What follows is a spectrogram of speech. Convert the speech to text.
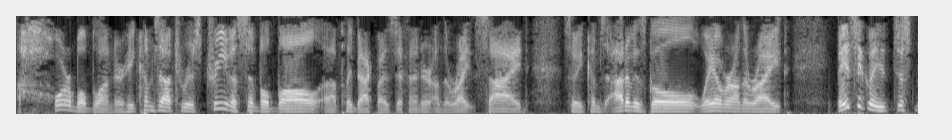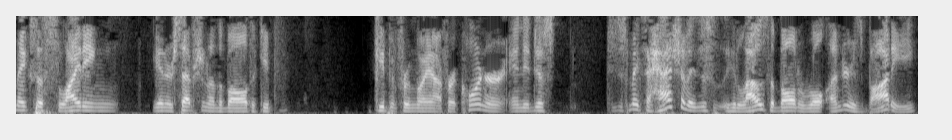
a horrible blunder. He comes out to retrieve a simple ball uh, played back by his defender on the right side. So he comes out of his goal, way over on the right. Basically, just makes a sliding interception on the ball to keep keep it from going out for a corner, and it just it just makes a hash of it. Just he allows the ball to roll under his body,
